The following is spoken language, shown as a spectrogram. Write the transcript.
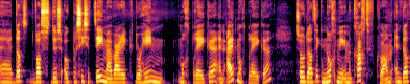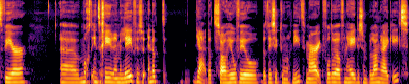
uh, dat was dus ook precies het thema waar ik doorheen mocht breken en uit mocht breken, zodat ik nog meer in mijn kracht kwam en dat weer uh, mocht integreren in mijn leven. En dat, ja, dat zou heel veel, dat wist ik toen nog niet, maar ik voelde wel van hé, hey, dit is een belangrijk iets.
